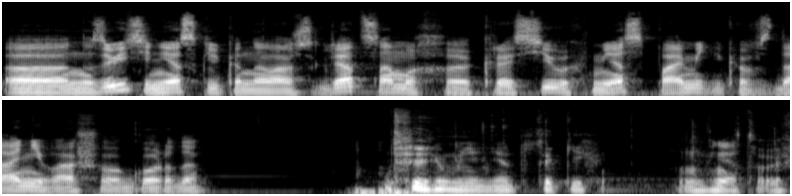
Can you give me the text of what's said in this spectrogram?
А, назовите несколько, на ваш взгляд, самых э, красивых мест, памятников, зданий вашего города. У меня нету таких. Меня тоже.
